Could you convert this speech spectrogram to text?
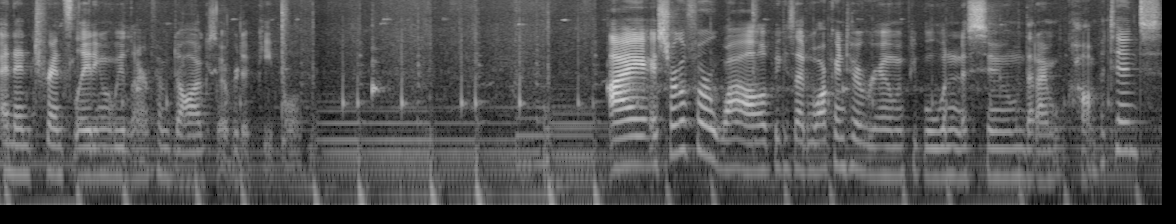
and then translating what we learned from dogs over to people. I, I, struggled for a while because I'd walk into a room and people wouldn't assume that I'm competent.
